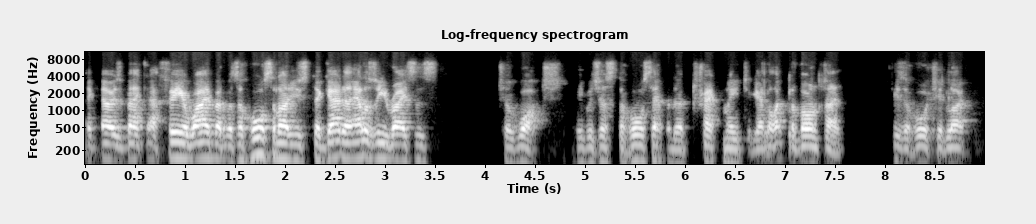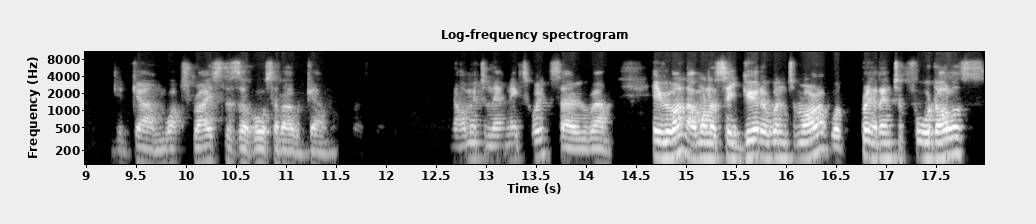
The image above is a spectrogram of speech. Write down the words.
It goes back a fair way, but it was a horse that I used to go to LZ races to watch. He was just the horse that would attract me to go, like Levante. He's a horse you'd like, you'd go and watch race. This is a horse that I would go and I'll mention that next week. So, um, everyone, I want to see Gerda win tomorrow. We'll bring it into $4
